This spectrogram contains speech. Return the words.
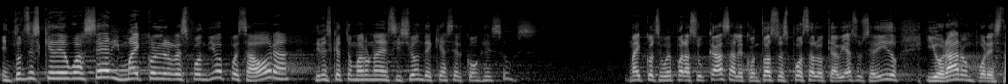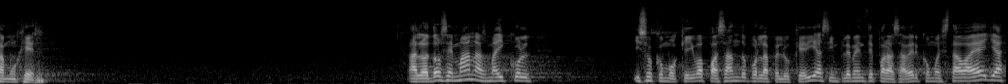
entonces, ¿qué debo hacer? Y Michael le respondió, pues ahora tienes que tomar una decisión de qué hacer con Jesús. Michael se fue para su casa, le contó a su esposa lo que había sucedido y oraron por esta mujer. A las dos semanas Michael hizo como que iba pasando por la peluquería simplemente para saber cómo estaba ella.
